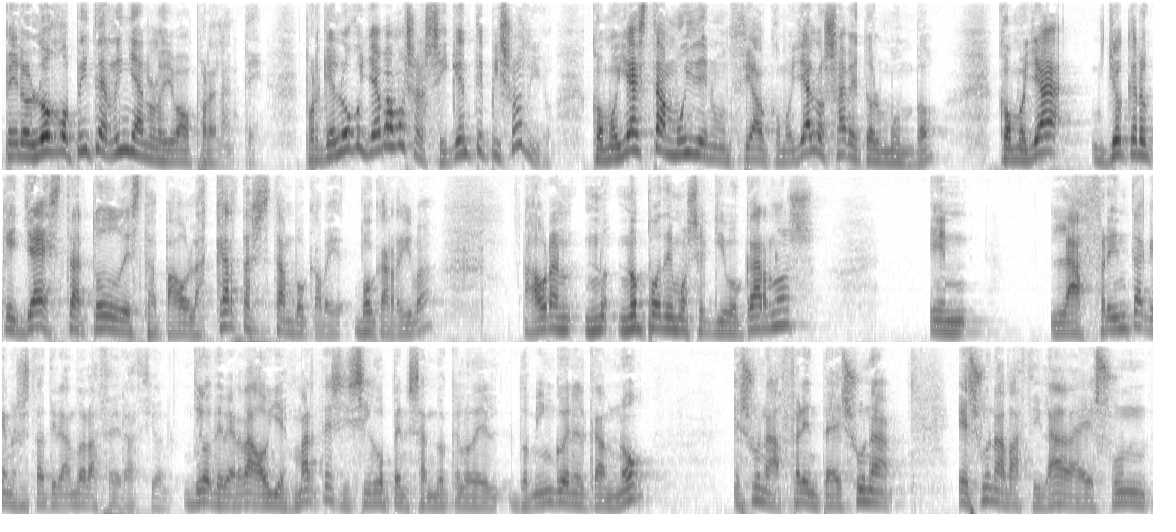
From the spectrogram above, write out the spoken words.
pero luego Peter Lynn ya no lo llevamos por delante. Porque luego ya vamos al siguiente episodio. Como ya está muy denunciado, como ya lo sabe todo el mundo, como ya yo creo que ya está todo destapado, las cartas están boca arriba, ahora no, podemos equivocarnos en la afrenta que nos está tirando la federación. Yo, de verdad, hoy es martes y sigo pensando que lo del domingo en el Camp Nou es una afrenta, es una, es una vacilada, es un...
